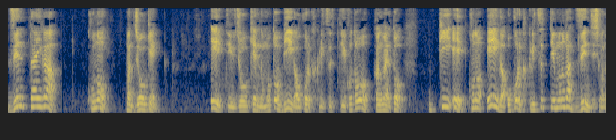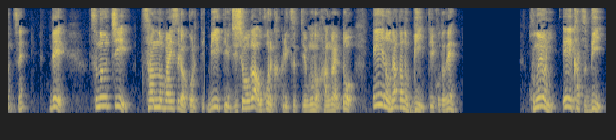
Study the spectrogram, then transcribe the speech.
全体が、この、まあ、条件、A っていう条件のもと B が起こる確率っていうことを考えると、PA、この A が起こる確率っていうものが全事象なんですね。で、そのうち3の倍数が起こるって B っていう事象が起こる確率っていうものを考えると、A の中の B っていうことで、このように A かつ B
